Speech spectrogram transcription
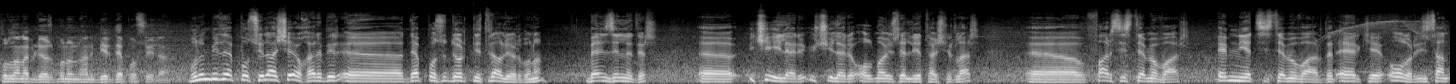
kullanabiliyoruz bunun hani bir deposuyla? Bunun bir deposuyla şey yok. Hani bir e, deposu 4 litre alıyor bunun. benzinlidir. E, iki ileri, üç ileri olma özelliği taşırlar. E, far sistemi var. Emniyet sistemi vardır. Eğer ki olur insan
